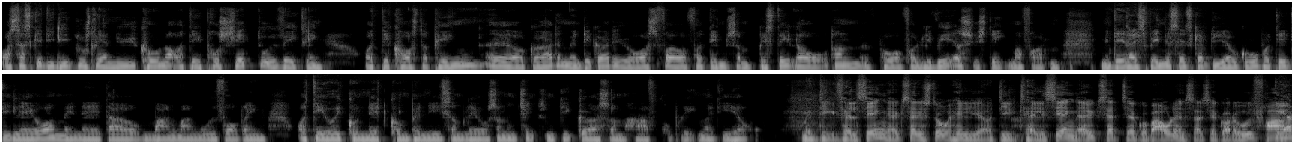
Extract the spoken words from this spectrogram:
Og så skal de lige pludselig have nye kunder, og det er projektudvikling, og det koster penge øh, at gøre det, men det gør det jo også for, for dem, som bestiller ordren øh, på at få leveret systemer fra dem. Men det er da et spændende selskab, de er jo gode på det, de laver, men øh, der er jo mange, mange udfordringer, og det er jo ikke kun Netcompany, som laver sådan nogle ting, som de gør, som har haft problemer i de her år. Men digitaliseringen er jo ikke sat i stå, Helge, og digitaliseringen er jo ikke sat til at gå baglæns. Altså jeg går derud fra, det er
